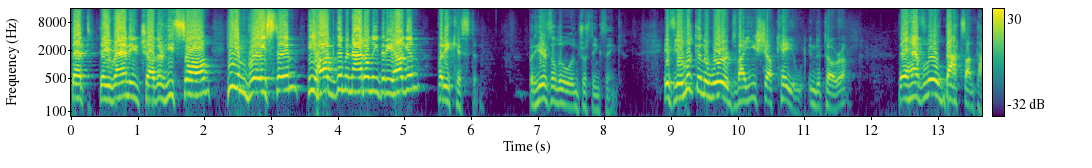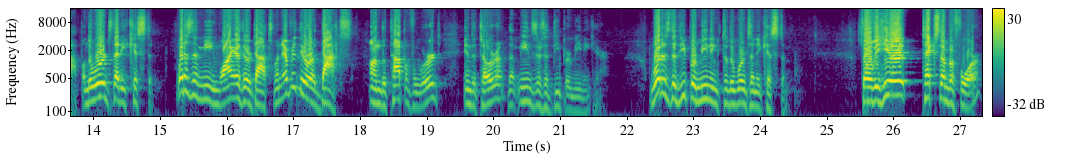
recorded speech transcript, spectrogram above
That they ran each other. He saw him, he embraced him, he hugged him, and not only did he hug him, but he kissed him. But here's a little interesting thing. If you look in the words Vayisha in the Torah, they have little dots on top, on the words that he kissed him. What does it mean? Why are there dots? Whenever there are dots on the top of a word in the Torah, that means there's a deeper meaning here. What is the deeper meaning to the words and he kissed him? So over here, text number four,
